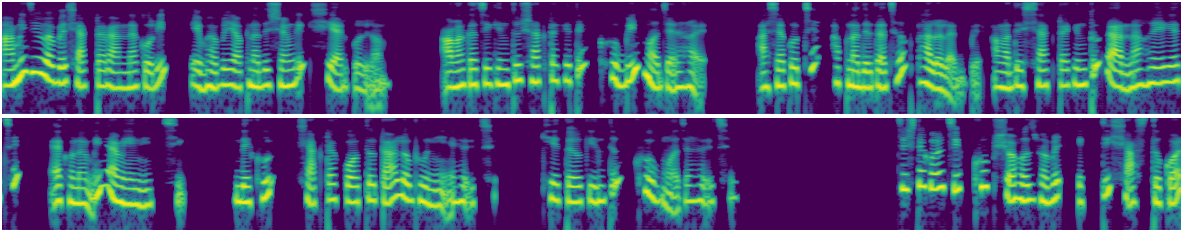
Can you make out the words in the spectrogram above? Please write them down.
আমি যেভাবে শাকটা রান্না করি, এভাবেই আপনাদের সঙ্গে শেয়ার করলাম। আমার কাছে কিন্তু শাকটা খেতে খুবই মজার হয়। আশা করছি আপনাদের কাছেও ভালো লাগবে। আমাদের শাকটা কিন্তু রান্না হয়ে গেছে, এখন আমি নামিয়ে নিচ্ছি। দেখুন শাকটা কতটা লোভনীয় হয়েছে। খেতেও কিন্তু খুব মজা হয়েছে। চেষ্টা করেছি খুব সহজভাবে একটি স্বাস্থ্যকর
